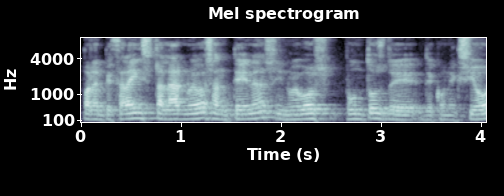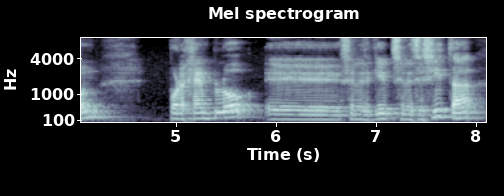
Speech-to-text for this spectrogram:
para empezar a instalar nuevas antenas y nuevos puntos de, conexión. Por ejemplo, eh, se, necesita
